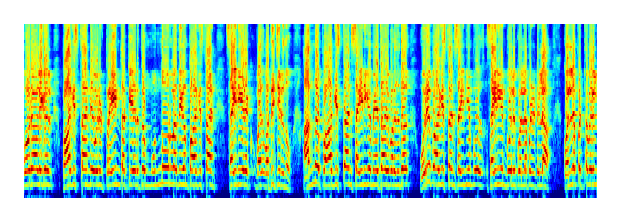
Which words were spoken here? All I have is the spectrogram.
പോരാളികൾ പാകിസ്ഥാന്റെ ഒരു ട്രെയിൻ തട്ടിയെടുത്ത് മുന്നൂറിലധികം പാകിസ്ഥാൻ സൈനികരെ വധിച്ചിരുന്നു. അന്ന് പാകിസ്ഥാൻ സൈനിക മേധാവി പറഞ്ഞത് ഒരു പാകിസ്ഥാൻ സൈന്യം സൈനികൻ പോലും കൊല്ലപ്പെട്ടിട്ടില്ല. കൊല്ലപ്പെട്ടവരിൽ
